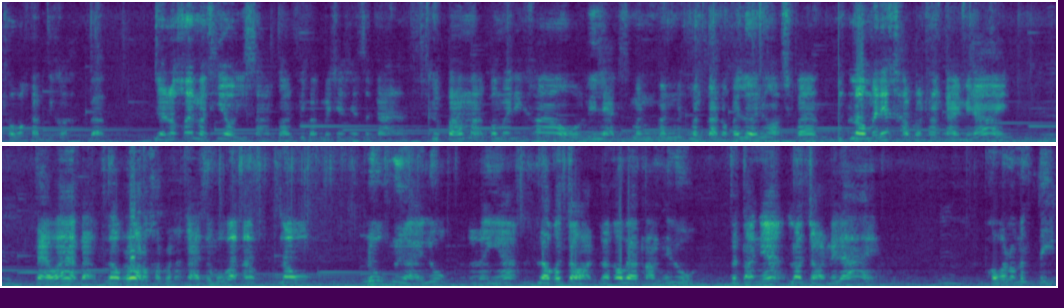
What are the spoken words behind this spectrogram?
เขาว่ากลับดีกว่าแบบเดี๋ยวเราค่อยมาเที่ยวอีสานตอนที่แบบไม่ใช่เทศกาลอะคือปั๊มอะก็ไม่ได้เข้ารีแลกซ์มันมันมันตัดออกไปเลยนึกออกใช่ปะเราไม่ได้ขับรถทางไกลไม่ได้ แต่ว่าแบบเราระหว่างเราขับรถทางไกลสมมติว่าเออเราลูกเหนื่อยลูกอะไรเงี้ย เราก็จอดแล้วก็แวะปั๊มให้ลูก แต่ตอนเนี้ยเราจอดไม่ได้อืมเพราะว่ารถมันติด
